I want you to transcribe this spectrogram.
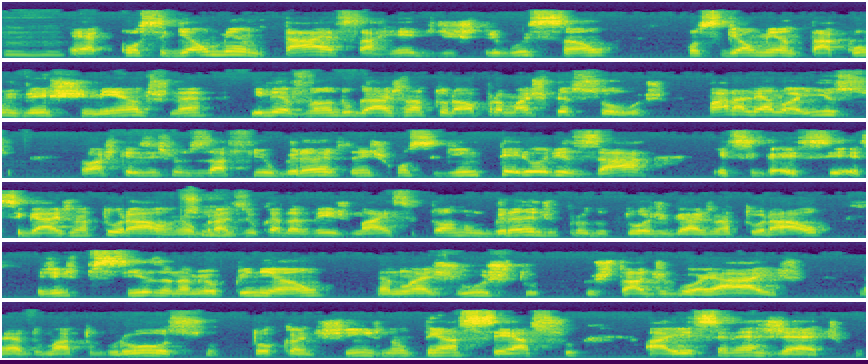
uhum. é conseguir aumentar essa rede de distribuição, conseguir aumentar com investimentos, né, e levando o gás natural para mais pessoas. Paralelo a isso, eu acho que existe um desafio grande da gente conseguir interiorizar esse, esse, esse gás natural. Né? O Brasil cada vez mais se torna um grande produtor de gás natural. A gente precisa, na minha opinião, né, não é justo que o estado de Goiás, né, do Mato Grosso, Tocantins, não tenha acesso a esse energético.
